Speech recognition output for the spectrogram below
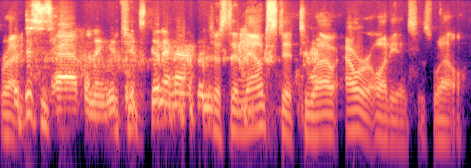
Right. But this is happening. It's, it's going to happen. Just announced it to our, our audience as well.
